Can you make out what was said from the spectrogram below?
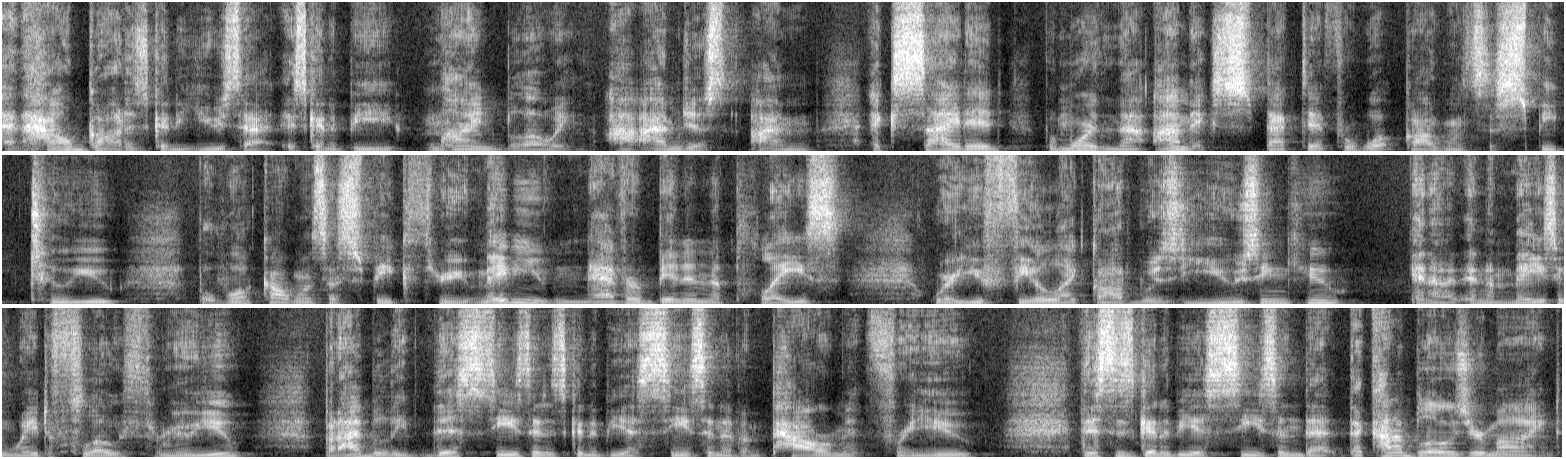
and how God is going to use that is going to be mind blowing. I'm just, I'm excited, but more than that, I'm expectant for what God wants to speak to you, but what God wants to speak through you. Maybe you've never been in a place where you feel like God was using you in a, an amazing way to flow through you. But I believe this season is going to be a season of empowerment for you. This is going to be a season that, that kind of blows your mind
